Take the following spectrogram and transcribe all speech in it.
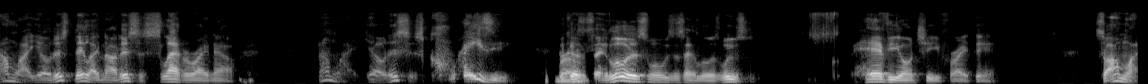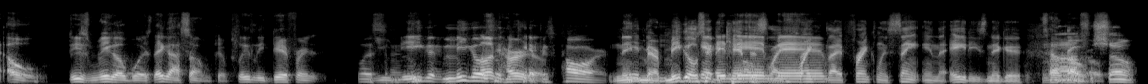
And I'm like, yo, this, they like, nah, this is slapping right now. And I'm like, yo, this is crazy. bro. Because in St. Louis, when we was in St. Louis, we was heavy on Chief right then. So I'm like, oh, these Migo boys, they got something completely different. Listen, unique, Migo- Migos hit the unheard of. campus hard. Ni- Hit the- Migos hit the And campus like Frank, like Franklin Saint in the 80s, nigga. Tell Nah, for sure.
